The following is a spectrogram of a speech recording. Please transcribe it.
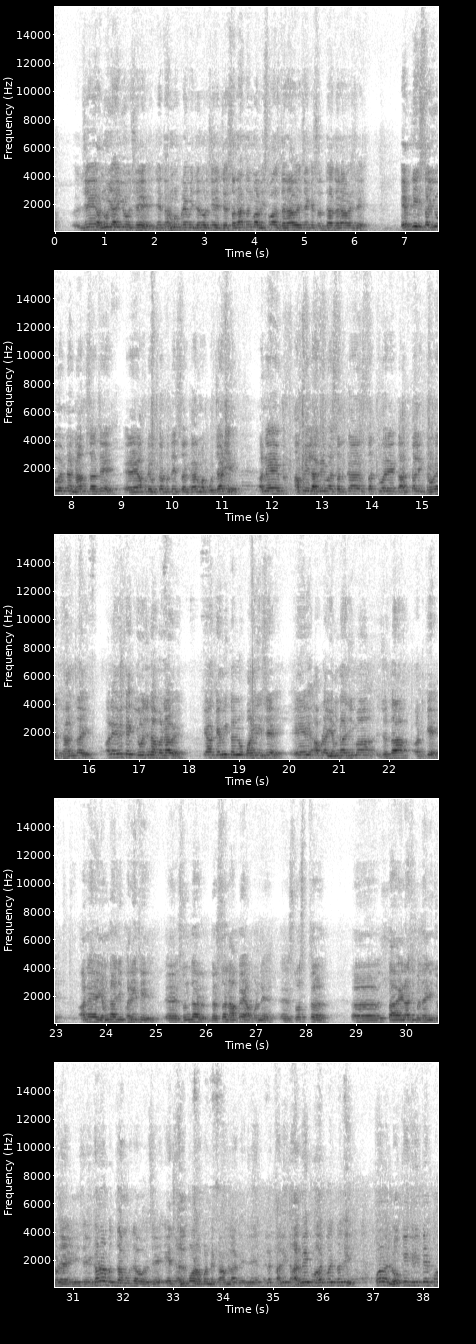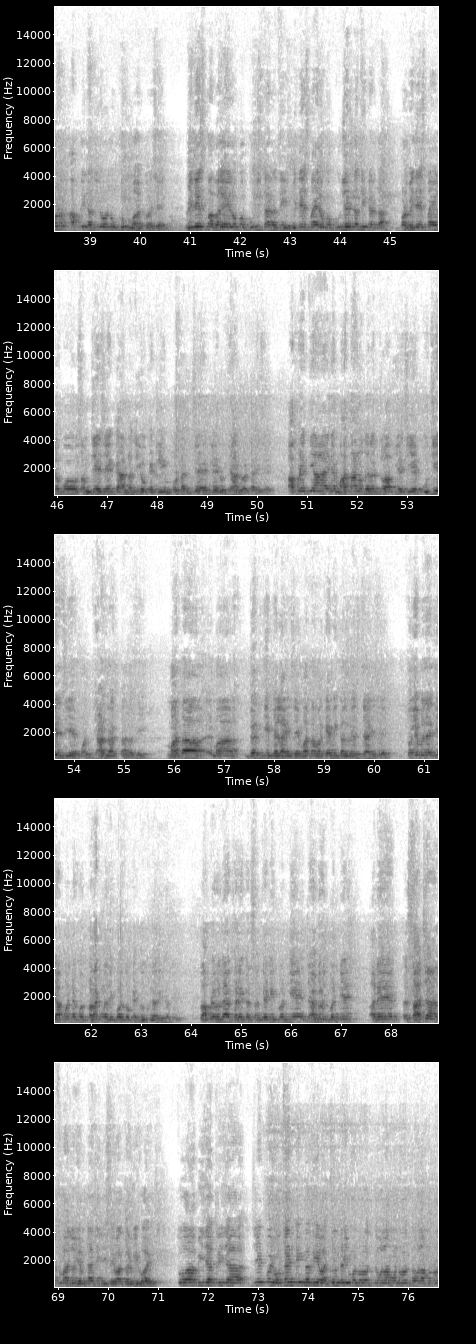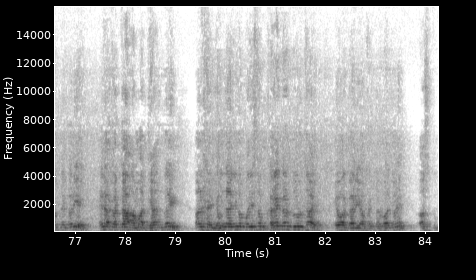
જે અનુયાયીઓ છે, જે ધર્મપ્રેમીજનો છે, જે સનાતનમાં વિશ્વાસ ધરાવે છે કે શ્રદ્ધા ધરાવે છે, એમની સહીઓ એમના નામ સાથે આપણે ઉત્તર પ્રદેશ સરકારમાં પહોંચાડીએ અને આપણી લાગણીમાં સરકાર સત્વરે તાત્કાલિક ધોરણે ધ્યાન દઈ અને એવી કંઈક યોજના બનાવે કે આ કેમિકલનું પાણી છે એ આપણા યમુનાજીમાં જતા અટકે અને યમુનાજી ફરીથી સુંદર દર્શન આપે આપણને સ્વસ્થ તા એનાથી બધાની જોડાયેલી છે. ઘણા બધા મુદ્દાઓ છે. એ જલ પણ આપણને કામ લાગે છે. એટલે ખાલી ધાર્મિક મહત્વ જ નથી, પણ લૌકિક રીતે પણ આપણી નદીઓનું ખૂબ મહત્વ છે. વિદેશમાં ભલે એ લોકો પૂજતા નથી, વિદેશમાં એ લોકો પૂજન નથી કરતા, પણ વિદેશમાં એ લોકો સમજે છે કે આ નદીઓ કેટલી ઇમ્પોર્ટન્ટ છે એટલે એનું ધ્યાન રખાય છે. આપણે ત્યાં એને માતાનો દરજ્જો આપીએ છીએ, પૂજીએ છીએ, પણ ધ્યાન રાખતા નથી. માતા એમાં ગંદકી ફેલાય છે, માતામાં કેમિકલ વેસ્ટ જાય છે. તો એ બધાથી આપણને કોઈ ફરક નથી પડતો કે દુઃખ નથી થતું. તો આપણે બધા ખરેખર સંગઠિત બનીએ, જાગૃત બનીએ અને સાચા અર્થમાં જો યમુનાજીની સેવા કરવી હોય, તો આ બીજા ત્રીજા જે કોઈ ઓથેન્ટિક નથી, એવા ચુંદડી મનોરથ ને ઓલા મનોરથ ને ઓલા મનોરથ ને કરીએ, એના કરતા આમાં ધ્યાન દઈ અને યમુનાજીનો પરિશ્રમ ખરેખર દૂર થાય, એવા કાર્ય આપણે કરવા જોઈએ. અસ્તુ.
